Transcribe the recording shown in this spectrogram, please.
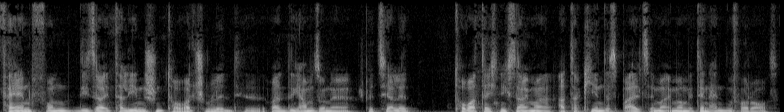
Fan von dieser italienischen Torwartschule, die, weil die haben so eine spezielle Torwarttechnik, sag ich mal, Attackieren des Balls immer, immer mit den Händen voraus.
